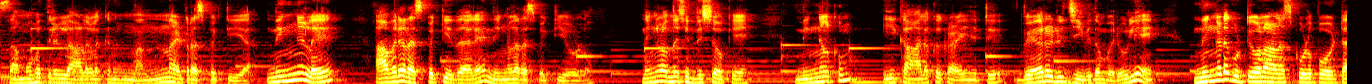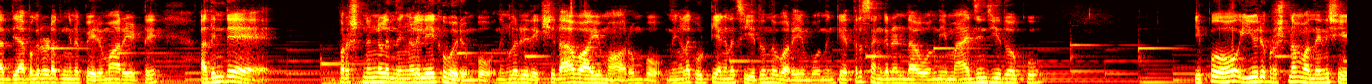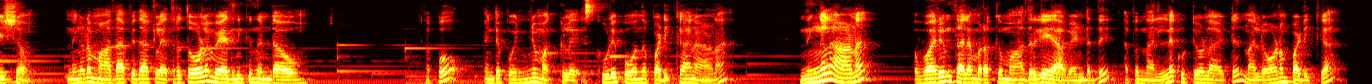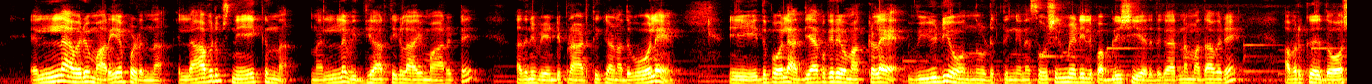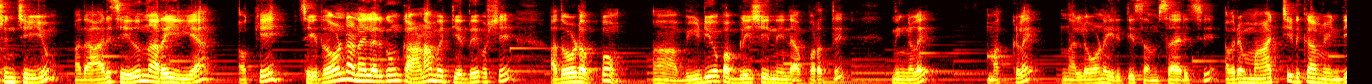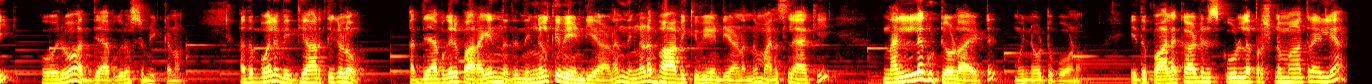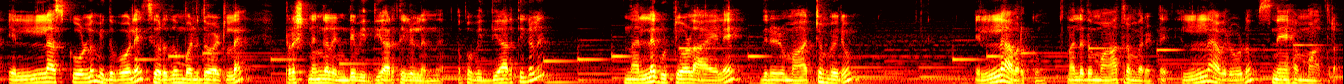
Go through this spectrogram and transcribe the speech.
സമൂഹത്തിലുള്ള ആളുകളൊക്കെ നിങ്ങൾ നന്നായിട്ട് റെസ്പെക്റ്റ് ചെയ്യുക. നിങ്ങൾ അവരെ റെസ്പെക്റ്റ് ചെയ്താലേ നിങ്ങളെ റെസ്പെക്റ്റ് ചെയ്യുള്ളൂ. നിങ്ങളൊന്ന് ചിന്തിച്ചു നോക്കേ നിങ്ങൾക്കും ഈ കാലമൊക്കെ കഴിഞ്ഞിട്ട് വേറൊരു ജീവിതം വരും അല്ലേ? നിങ്ങളുടെ കുട്ടികളാണ് സ്കൂളിൽ പോയിട്ട് അധ്യാപകരോടൊക്കെ ഇങ്ങനെ പെരുമാറിയിട്ട് അതിന്റെ പ്രശ്നങ്ങൾ നിങ്ങളിലേക്ക് വരുമ്പോൾ നിങ്ങളൊരു രക്ഷിതാവായി മാറുമ്പോൾ നിങ്ങളെ കുട്ടി അങ്ങനെ ചെയ്തു എന്ന് പറയുമ്പോൾ നിങ്ങൾക്ക് എത്ര സങ്കടം ഉണ്ടാവും? ഒന്ന് ഇമാജിൻ ചെയ്ത് നോക്കൂ. ഇപ്പോൾ ഈ ഒരു പ്രശ്നം വന്നതിന് ശേഷം നിങ്ങളുടെ മാതാപിതാക്കൾ എത്രത്തോളം വേദനിക്കുന്നുണ്ടാവും? അപ്പോൾ എന്റെ പൊന്നു മക്കൾ സ്കൂളിൽ പോകുന്ന പഠിക്കാനാണ് നിങ്ങളാണ് വരും തലമുറയ്ക്ക് മാതൃകയാവേണ്ടത്. അപ്പോൾ നല്ല കുട്ടികളായിട്ട് നല്ലോണം പഠിക്കുക. എല്ലാവരും അറിയപ്പെടുന്ന എല്ലാവരും സ്നേഹിക്കുന്ന നല്ല വിദ്യാർത്ഥികളായി മാറട്ടെ. അതിനു വേണ്ടി പ്രാർത്ഥിക്കുകയാണ്. അതുപോലെ ഇതുപോലെ അധ്യാപകർ മക്കളെ വീഡിയോ ഒന്നും എടുത്ത് ഇങ്ങനെ സോഷ്യൽ മീഡിയയിൽ പബ്ലിഷ് ചെയ്യരുത്. കാരണം അതവരെ അവർക്ക് ദോഷം ചെയ്യും. അതാര് ചെയ്തെന്ന് അറിയില്ല ഓക്കെ? ചെയ്തതുകൊണ്ടാണ് എല്ലാവർക്കും കാണാൻ പറ്റിയത്. പക്ഷേ അതോടൊപ്പം ആ വീഡിയോ പബ്ലിഷ് ചെയ്യുന്നതിന്റെ അപ്പുറത്ത് നിങ്ങൾ മക്കളെ നല്ലോണം ഇരുത്തി സംസാരിച്ച് അവരെ മാറ്റിയെടുക്കാൻ വേണ്ടി ഓരോ അധ്യാപകരും ശ്രമിക്കണം. അതുപോലെ വിദ്യാർത്ഥികളും അധ്യാപകർ പറയുന്നത് നിങ്ങൾക്ക് വേണ്ടിയാണ് നിങ്ങളുടെ ഭാവിക്ക് വേണ്ടിയാണെന്ന് മനസ്സിലാക്കി നല്ല കുട്ടികളായിട്ട് മുന്നോട്ട് പോകണം. ഇത് പാലക്കാട് ഒരു സ്കൂളിലെ പ്രശ്നം മാത്രമില്ല എല്ലാ സ്കൂളിലും ഇതുപോലെ ചെറുതും വലുതുമായിട്ടുള്ള പ്രശ്നങ്ങളുണ്ട് വിദ്യാർത്ഥികളിൽ നിന്ന്. അപ്പോൾ വിദ്യാർത്ഥികൾ നല്ല കുട്ടികളായാലേ ഇതിനൊരു മാറ്റം വരും. എല്ലാവർക്കും നല്ലത് മാത്രം വരട്ടെ. എല്ലാവരോടും സ്നേഹം മാത്രം.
